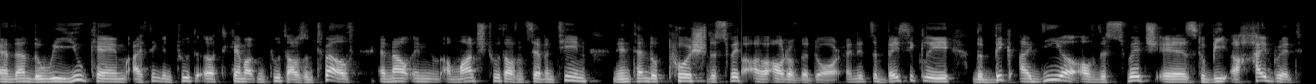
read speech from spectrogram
and then the Wii U came, I think, in two, uh, came out in 2012, and now in uh, March 2017, Nintendo pushed the Switch uh, out of the door. And it's basically the big idea of the Switch is to be a hybrid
